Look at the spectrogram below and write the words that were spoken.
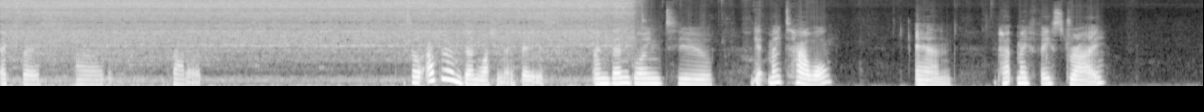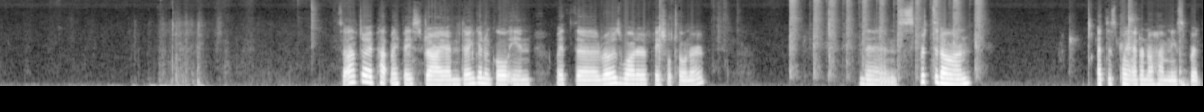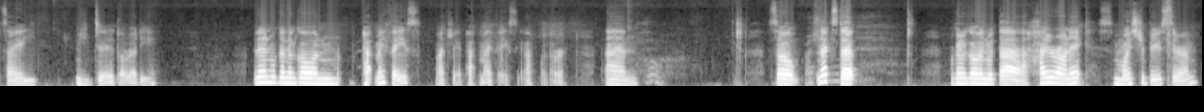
excess uh, product. So after I'm done washing my face, I'm then going to get my towel and pat my face dry. So after I pat my face dry, I'm then going to go in with the Rose Water Facial Toner. Then spritz it on. At this point, I don't know how many spritz I did already. And then we're going to go and pat my face. Well, actually, I pat my face. Yeah, whatever. Um, so next step, we're going to go in with the Hyaluronic Moisture Boost Serum.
